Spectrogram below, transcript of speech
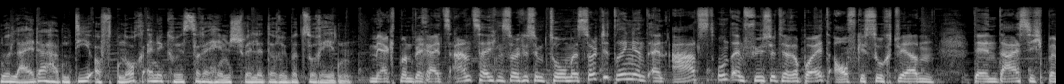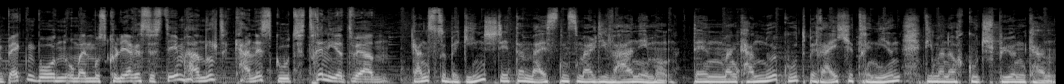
Nur leider haben die oft noch eine größere Hemmschwelle darüber zu reden. Merkt man bereits Anzeichen solcher Symptome, sollte dringend ein Arzt und ein Physiotherapeut aufgesucht werden. Denn da es sich beim Beckenboden um ein muskuläres System handelt, kann es gut trainiert werden. Ganz zu Beginn steht da meistens mal die Wahrnehmung, denn man kann nur gut Bereiche trainieren, die man auch gut spüren kann.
